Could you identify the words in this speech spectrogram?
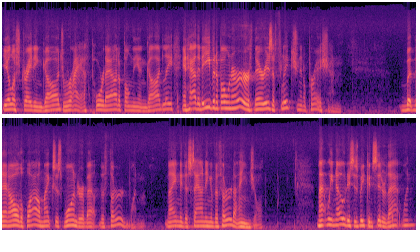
illustrating God's wrath poured out upon the ungodly and how that even upon earth there is affliction and oppression. But that all the while makes us wonder about the third one, namely the sounding of the third angel. Might we notice as we consider that one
